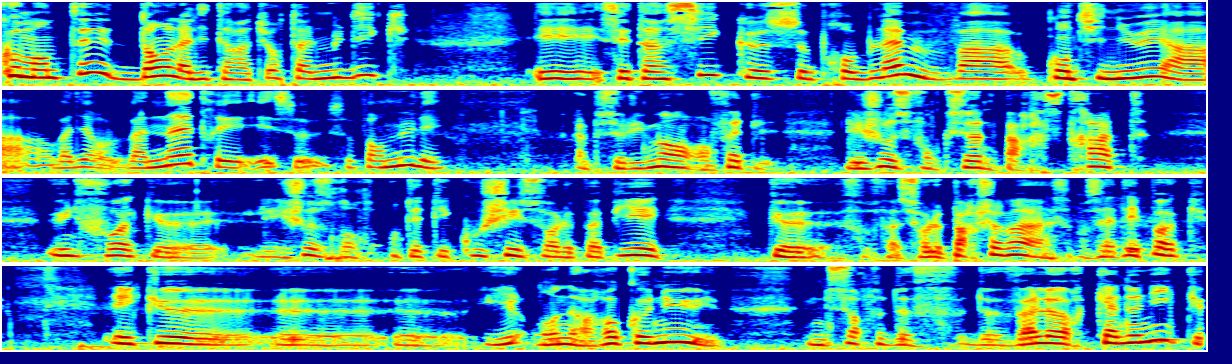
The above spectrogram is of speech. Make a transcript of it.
commenté dans la littérature talmudique. Et c'est ainsi que ce problème va continuer à, on va dire, va naître et, se, formuler. Absolument. En fait, les choses fonctionnent par strates. Une fois que les choses ont, été couchées sur le papier, que, sur le parchemin, pour cette époque, et que euh, euh, on a reconnu une sorte de, valeur canonique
